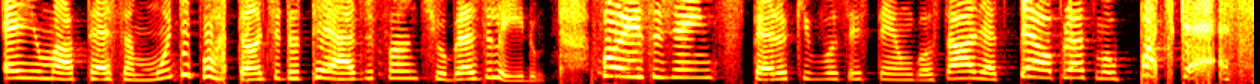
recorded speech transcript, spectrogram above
em uma peça muito importante do teatro infantil brasileiro. Foi isso, gente. Espero que vocês tenham gostado e até o próximo podcast.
